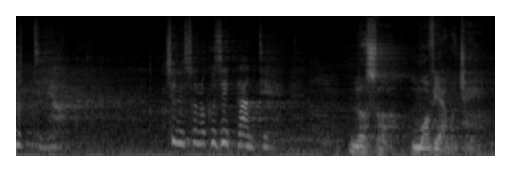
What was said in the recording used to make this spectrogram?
Oddio. Ce ne sono così tanti. Lo so, muoviamoci.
